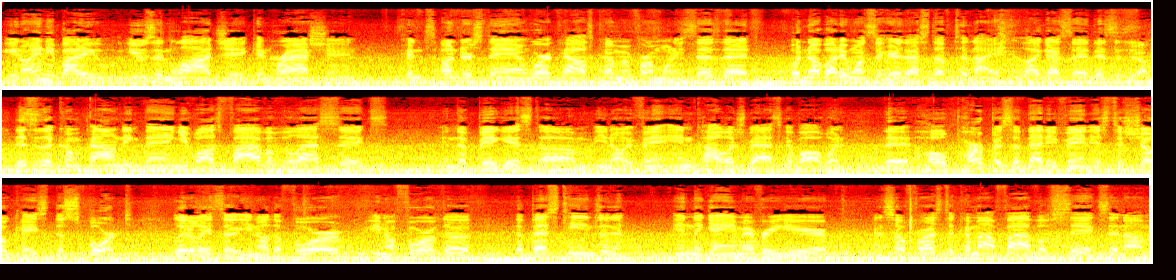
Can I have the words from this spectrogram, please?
you know, anybody using logic and ration can understand where coming from when he says that, but nobody wants to hear that stuff tonight. like I said, this is yeah. this is a compounding thing. You've lost five of the last six in the biggest um, you know event in college basketball when the whole purpose of that event is to showcase the sport literally so you know the four you know four of the the best teams in, in the game every year and so for us to come out five of six and um,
